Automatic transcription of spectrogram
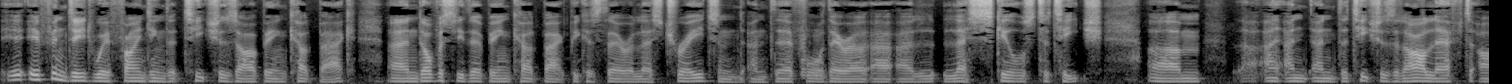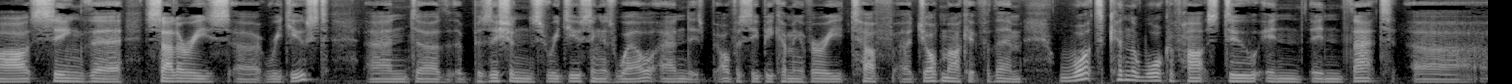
If indeed we're finding that teachers are being cut back, and obviously they're being cut back because there are less trades, and and therefore there are, uh, uh, less skills to teach. Um, uh, and and the teachers that are left are seeing their salaries uh, reduced and uh, the positions reducing as well, and it's obviously becoming a very tough uh, job market for them. What can the Walk of Hearts do in in that uh,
